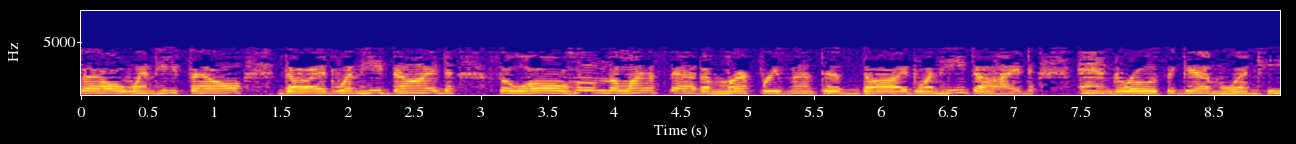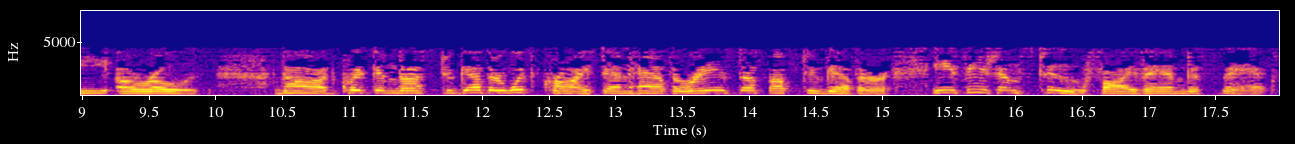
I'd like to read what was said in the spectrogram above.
fell when he fell, died when he died, so all whom the last Adam represented died when he died, and rose again when he arose. God quickened us together with Christ and hath raised us up together. Ephesians 2, 5 and 6.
